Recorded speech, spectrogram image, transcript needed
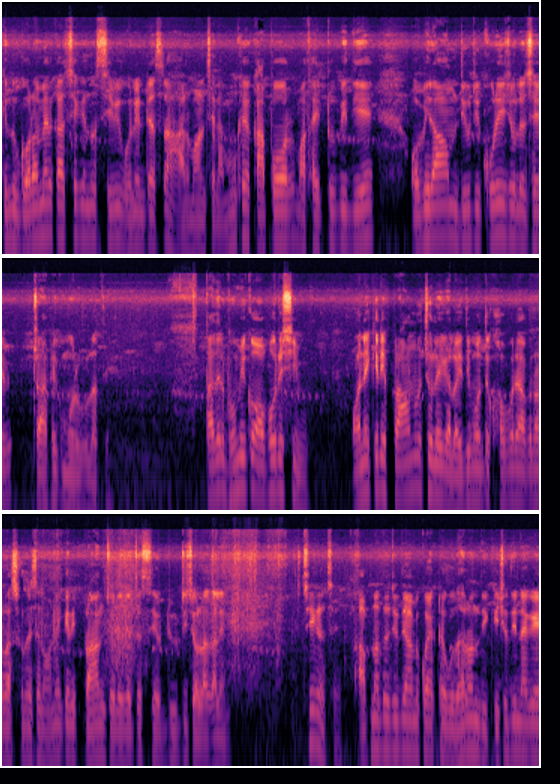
কিন্তু গরমের কাছে কিন্তু সিভিক ভলেন্টিয়ার্সরা হার মানছে না। মুখে কাপড়, মাথায় টুপি দিয়ে অবিরাম ডিউটি করেই চলেছে ট্রাফিক মোড়গুলোতে। তাদের ভূমিকা অপরিসীম। অনেকেরই প্রাণও চলে গেল। ইতিমধ্যে খবরে আপনারা শুনেছেন, অনেকেরই প্রাণ চলে গেছে, সে ডিউটি চলাকালীন। ঠিক আছে? আপনাদের যদি আমি কয়েকটা উদাহরণ দিই, কিছুদিন আগে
